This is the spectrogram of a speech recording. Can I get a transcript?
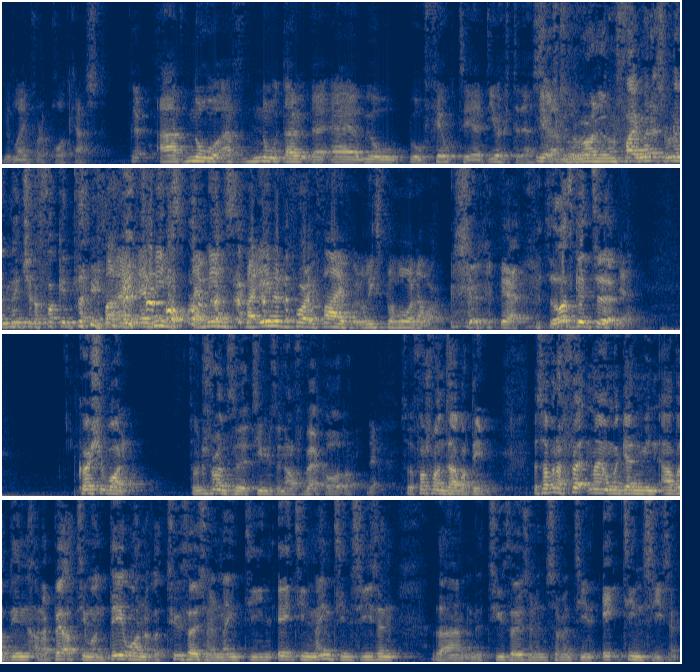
Good length for a podcast. Yep. I've no, I've no doubt that uh, we'll we'll fail to adhere to this. Yeah, Um, because we'll- we're already on five minutes, we're not even mentioning a fucking thing. but it, it means it means by aiming for forty five, we're at least below an hour. yeah, so let's get to it. Yeah. Question one. So we'll just run through the teams in alphabetical order. Yeah. So the first one's Aberdeen. Does having a fit Niall McGinn mean Aberdeen are a better team on day one of the 2019-18-19 season than the 2017-18 season?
